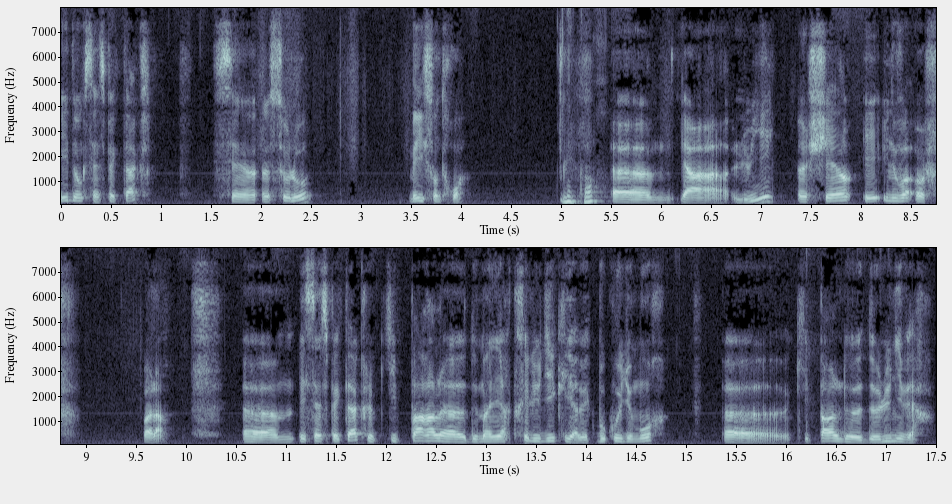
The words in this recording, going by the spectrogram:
Et donc, c'est un spectacle. C'est un, solo, mais ils sont trois. D'accord. Euh, il y a lui, un chien et une voix off. Voilà. Euh, et c'est un spectacle qui parle de manière très ludique et avec beaucoup d'humour, qui parle de, de l'univers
